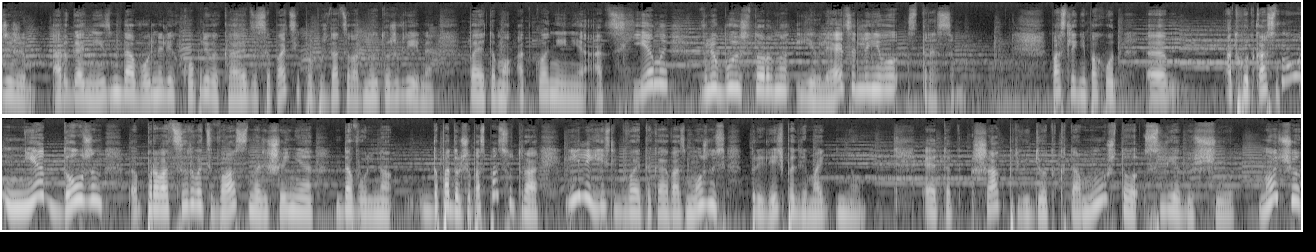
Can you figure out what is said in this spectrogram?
режим. Организм довольно легко привыкает засыпать и пробуждаться в одно и то же время, поэтому отклонение от схемы в любую сторону является для него стрессом. Последний поход э, отход ко сну не должен э, провоцировать вас на решение довольно да подольше поспать с утра или, если бывает такая возможность, прилечь подремать днем. Этот шаг приведет к тому, что следующую ночью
